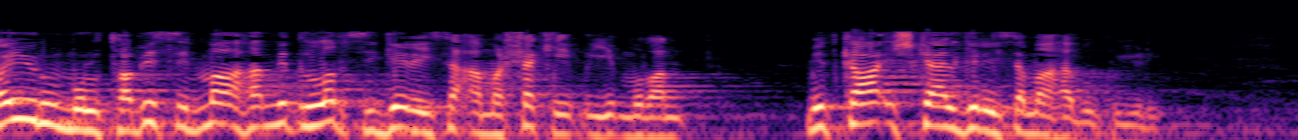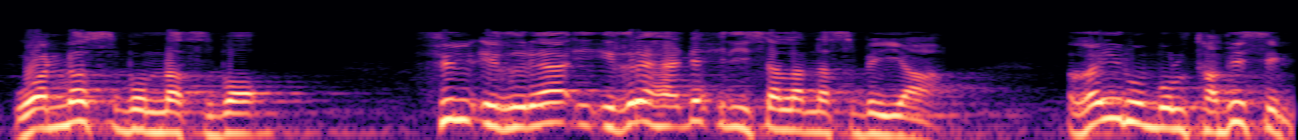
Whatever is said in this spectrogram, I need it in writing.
hayru multabisin maaha mid labsi gelaysa ama shaki mudan. Mid kaa ishkaal gelaysa maaha buu ku yidhi. Wanasbu nasbo. Fi liqraa'i iqraha dhexdiisa la nasbiyaa hayru multabisin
